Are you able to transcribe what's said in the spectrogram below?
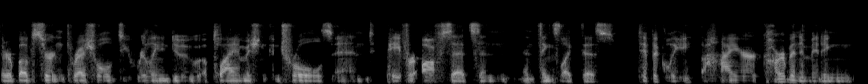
They're above certain thresholds. You really need to apply emission controls and pay for offsets and, and things like this. typically the higher carbon emitting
